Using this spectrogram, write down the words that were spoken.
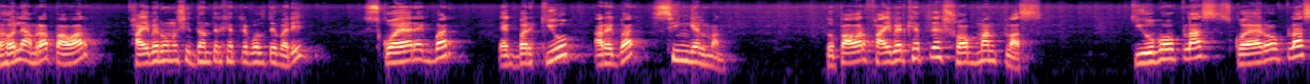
তাহলে আমরা পাওয়ার ফাইভের অনুসিদ্ধান্তের ক্ষেত্রে বলতে পারি, স্কোয়ার একবার একবার কিউব আর একবার সিঙ্গেল মান। তো পাওয়ার ফাইভের ক্ষেত্রে সব মান প্লাস, কিউবও প্লাস, স্কোয়ারও প্লাস,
